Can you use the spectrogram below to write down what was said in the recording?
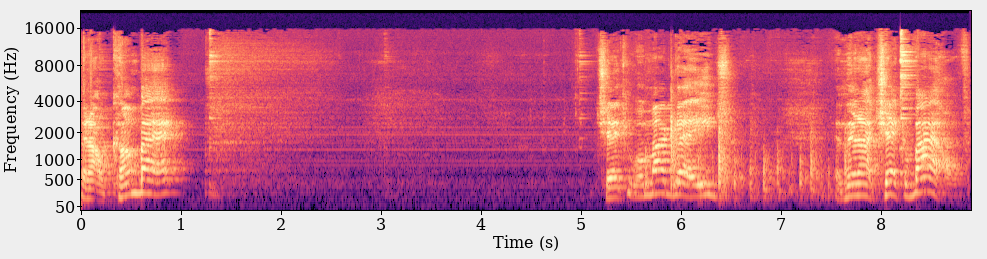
and I'll come back check it with my gauge and then I check a valve.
